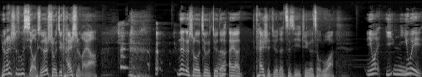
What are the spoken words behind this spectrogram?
原来是从小学的时候就开始了呀。那个时候就觉得，哎呀，开始觉得自己这个走路啊，因为因因为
